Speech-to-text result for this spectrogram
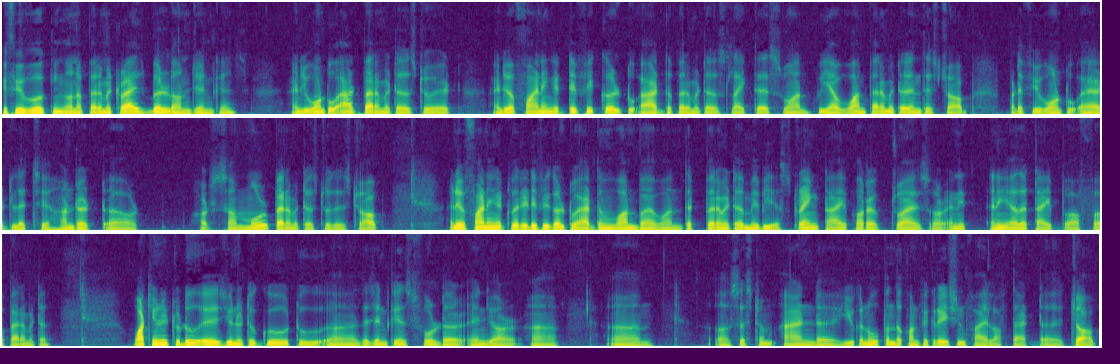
If you're working on a parameterized build on Jenkins and you want to add parameters to it and you're finding it difficult to add the parameters like this one, we have one parameter in this job, but if you want to add let's say 100 uh, or, or some more parameters to this job and you're finding it very difficult to add them one by one, that parameter may be a string type or a choice or any, any other type of uh, parameter. What you need to do is you need to go to uh, the Jenkins folder in your uh, um, system and uh, you can open the configuration file of that uh, job.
